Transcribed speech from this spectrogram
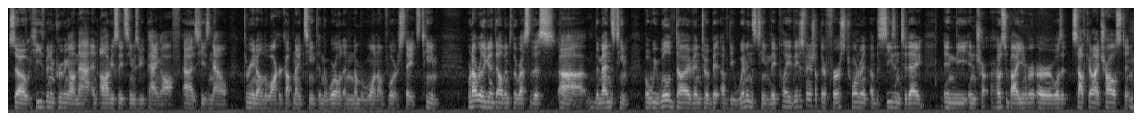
So he's been improving on that, and obviously it seems to be paying off as he's now 3 0 in the Walker Cup, 19th in the world, and number one on Florida State's team. We're not really going to delve into the rest of this, uh, the men's team, but we will dive into a bit of the women's team. They play. They just finished up their first tournament of the season today, in the in hosted by Univer- or was it South Carolina Charleston.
